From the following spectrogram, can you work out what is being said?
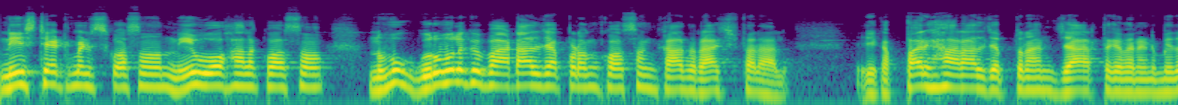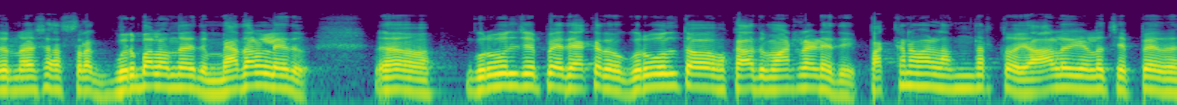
నీ స్టేట్మెంట్స్ కోసం నీ ఊహల కోసం నువ్వు గురువులకి పాఠాలు చెప్పడం కోసం కాదు రాశిఫలాలు. ఇక పరిహారాలు చెప్తున్నాను జాగ్రత్తగా వినండి. మిథున రాశి అసలు గురుబలం లేదు. మెదడలేదు గురువులు చెప్పేది ఎక్కదు. గురువులతో కాదు మాట్లాడేది. పక్కన వాళ్ళందరితో యాలో ఏళ్ళో చెప్పేది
